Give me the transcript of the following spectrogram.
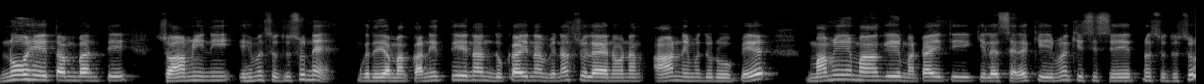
නොහේ තම්බන්තේ ස්වාමීනී එහෙම සුදුසු නෑ මකද යමක් අනිත්‍යය නම් දුකයි නම් වෙනස් වෙලා යනවනම් ආන එමදුරූපය මමේ මාගේ මටයිති කියල සැලකීම කිසි සේත්ම සුදුසු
